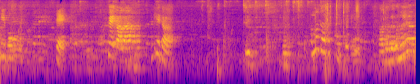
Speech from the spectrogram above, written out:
People stay. Okay, Gala. Okay, Gala. Oh my god, that's okay. Gala, take a minute.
